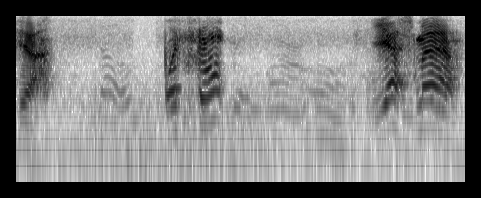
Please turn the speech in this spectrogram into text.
Yeah. What's that? Yes, ma'am.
